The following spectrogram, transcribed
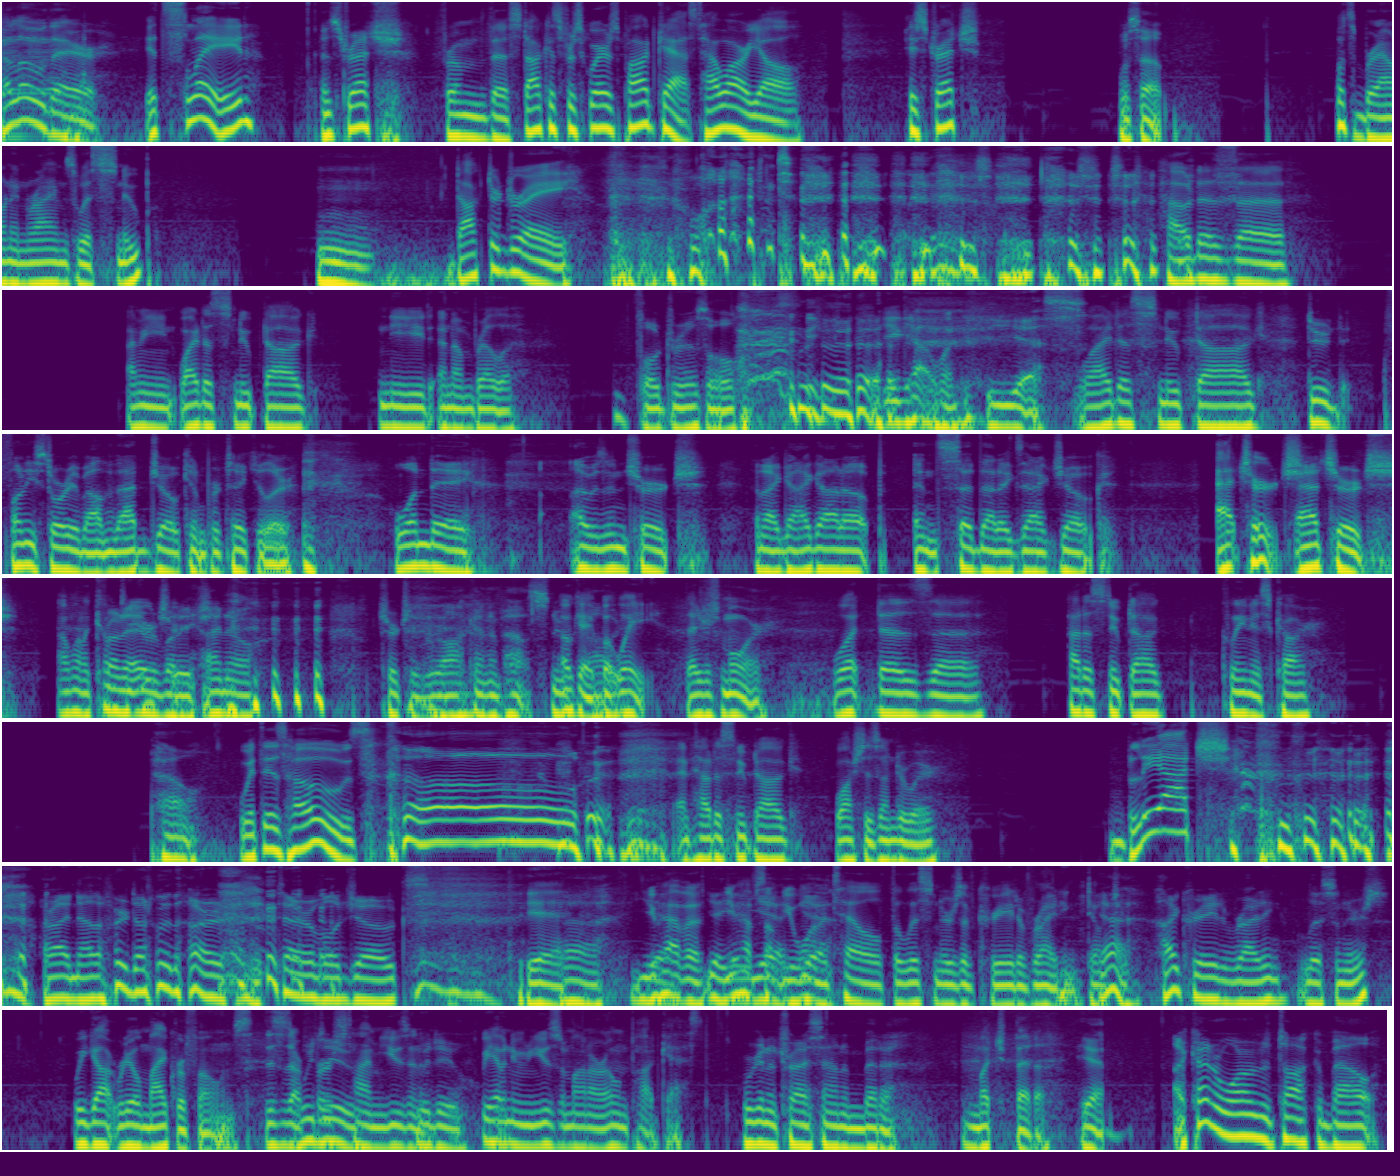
Hello there. It's Slade And Stretch. from the Stock is for Squares podcast. How are y'all? Hey, Stretch, What's up? What's brown in rhymes with Snoop? Hmm. Dr. Dre. what? How does, uh, I mean, why does Snoop Dogg need an umbrella? For drizzle. You got one. yes. Why does Snoop Dogg? Dude, funny story about that joke in particular. One day, I was in church and a guy got up and said that exact joke At church. at church I want to come to everybody. church. I know. church is rocking about Snoop Okay, but wait. There's more. What does, uh, how does Snoop Dogg clean his car? How? With his hose. Oh. And how does Snoop Dogg wash his underwear? Bleach. All right, now that we're done with our terrible jokes, Yeah. uh, you yeah, have a yeah, you have something you want to tell the listeners of creative riding, don't yeah. you? Hi, creative riding listeners. We got real microphones. This is our We first do. time using We them. do. We haven't even used them on our own podcast. We're gonna try sounding better. Much better. Yeah. I kind of wanted to talk about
